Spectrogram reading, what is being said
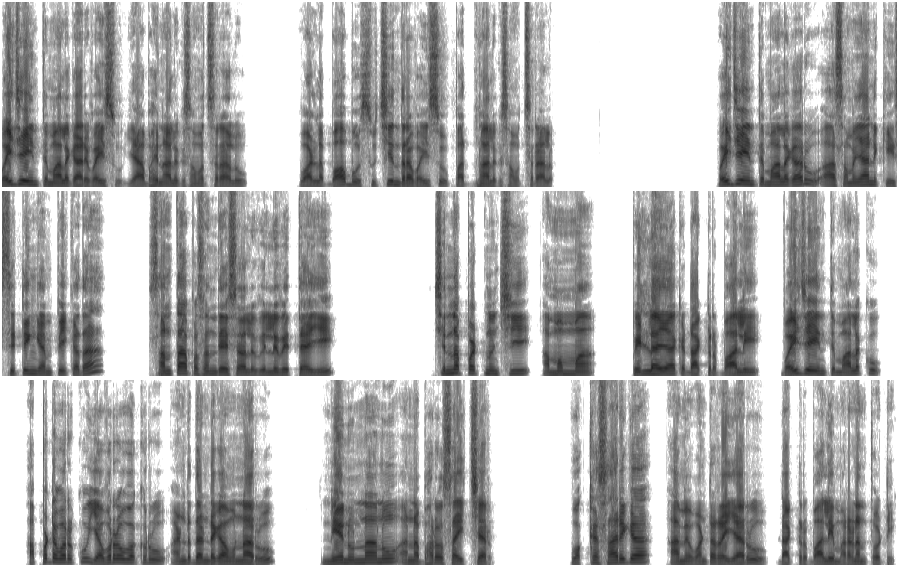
వైజయంతిమాల గారి వయసు యాభై నాలుగు సంవత్సరాలు వాళ్ళ బాబు సుచీంద్ర వయసు పద్నాలుగు సంవత్సరాలు. వైజయంతిమాల గారు ఆ సమయానికి సిట్టింగ్ ఎంపీ కదా సంతాప సందేశాలు వెల్లువెత్తాయి. చిన్నప్పట్నుంచి అమ్మమ్మ పెళ్ళయ్యాక డాక్టర్ బాలి వైజయంతిమాలకు అప్పటి వరకు ఎవరో ఒకరు అండదండగా ఉన్నారు. నేనున్నాను అన్న భరోసా ఇచ్చారు. ఒక్కసారిగా ఆమె ఒంటరయ్యారు డాక్టర్ బాలి మరణంతోటి.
